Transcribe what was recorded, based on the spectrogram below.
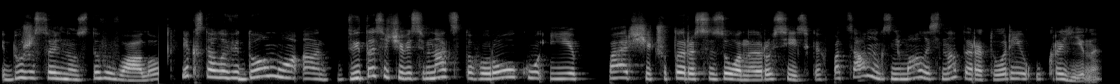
і дуже сильно здивувало. Як стало відомо, е, 2018 року і перші чотири сезони російських пацанок знімались на території України.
